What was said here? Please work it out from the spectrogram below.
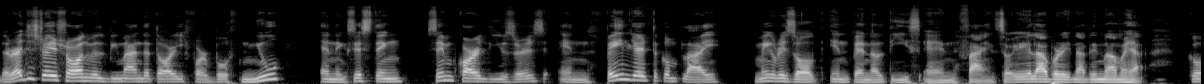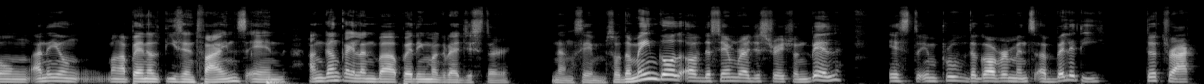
the registration will be mandatory for both new and existing SIM card users and failure to comply may result in penalties and fines. So, i-elaborate natin mamaya kung ano yung mga penalties and fines and hanggang kailan ba pwedeng mag-register ng SIM. So, the main goal of the SIM registration bill is to improve the government's ability to track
